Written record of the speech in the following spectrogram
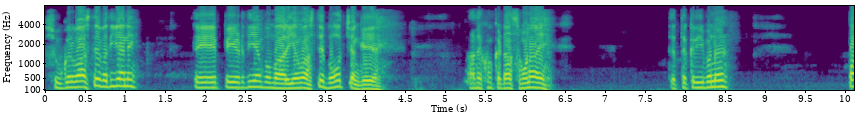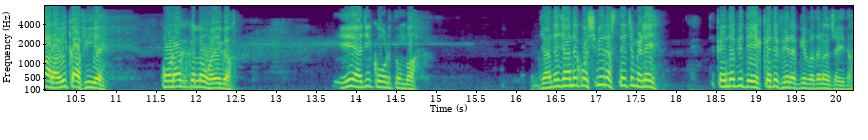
ਸ਼ੂਗਰ ਵਾਸਤੇ ਵਧੀਆ ਨੇ ਤੇ ਪੇਟ ਦੀਆਂ ਬਿਮਾਰੀਆਂ ਵਾਸਤੇ ਬਹੁਤ ਚੰਗੇ ਆ। ਆ ਦੇਖੋ, ਕਿੱਡਾ ਸੋਹਣਾ ਹੈ ਤੇ ਤਕਰੀਬਨ ਭਾਰਾ ਵੀ ਕਾਫੀ ਹੈ ਪੌਣਾ ਕੁ ਕਿਲੋ ਹੋਏਗਾ। ਇਹ ਆ ਜੀ ਕੋਟ ਤੁੰਬਾ। ਜਾਂਦੇ ਜਾਂਦੇ ਕੁਝ ਵੀ ਰਸਤੇ 'ਚ ਮਿਲੇ ਤੇ ਕਹਿੰਦੇ ਵੀ ਦੇਖ ਕੇ ਤੇ ਫਿਰ ਅੱਗੇ ਵਧਣਾ ਚਾਹੀਦਾ।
